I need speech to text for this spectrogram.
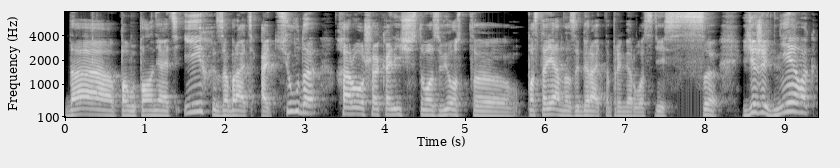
да, повыполнять их, забрать отсюда хорошее количество звезд, э, постоянно забирать, например, вот здесь с ежедневок,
